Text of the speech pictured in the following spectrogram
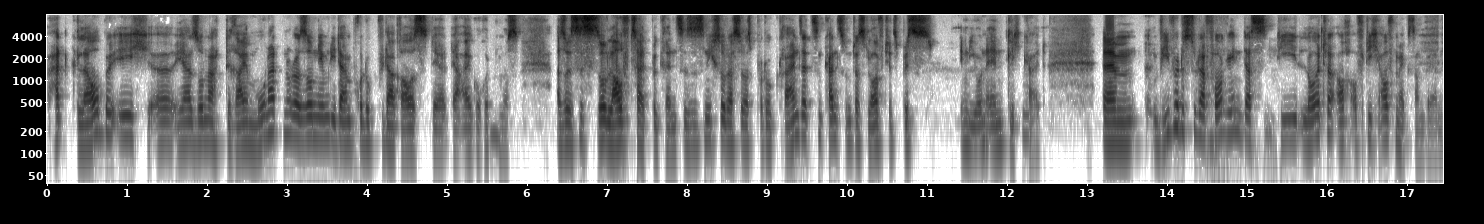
hat, glaube ich, äh, ja so nach drei Monaten oder so nehmen die dein Produkt wieder raus, der, der Algorithmus. Also es ist so laufzeitbegrenzt. Es ist nicht so, dass du das Produkt reinsetzen kannst und das läuft jetzt bis in die Unendlichkeit. Ähm, wie würdest du da vorgehen, dass die Leute auch auf dich aufmerksam werden?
